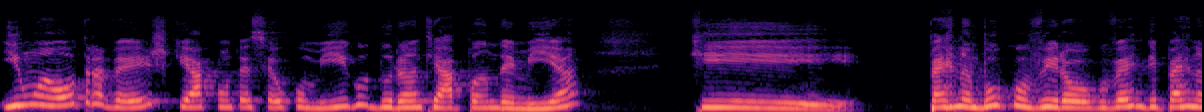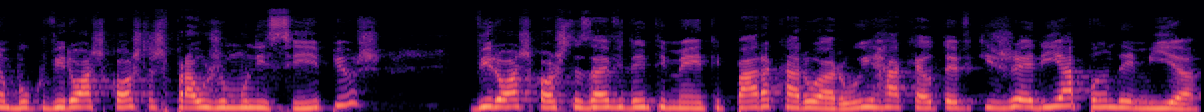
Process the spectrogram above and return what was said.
E uma outra vez que aconteceu comigo durante a pandemia, que Pernambuco virou, o governo de Pernambuco virou as costas para os municípios, virou as costas, evidentemente, para Caruaru, e Raquel teve que gerir a pandemia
